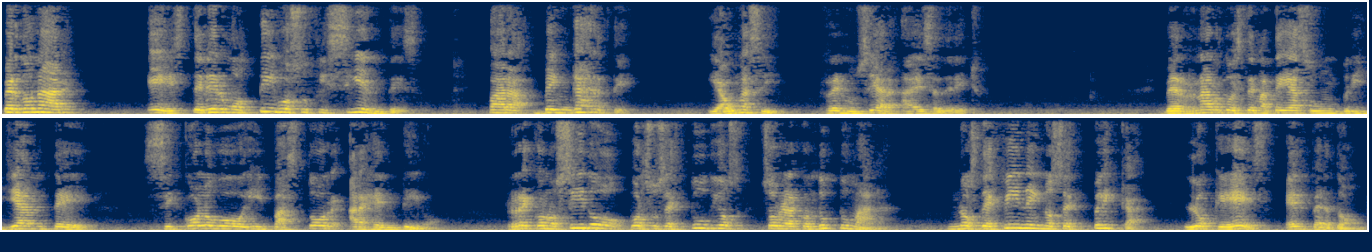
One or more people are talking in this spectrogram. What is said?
Perdonar es tener motivos suficientes para vengarte y aún así renunciar a ese derecho. Bernardo Estemateas, un brillante psicólogo y pastor argentino, reconocido por sus estudios sobre la conducta humana, nos define y nos explica lo que es el perdón.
